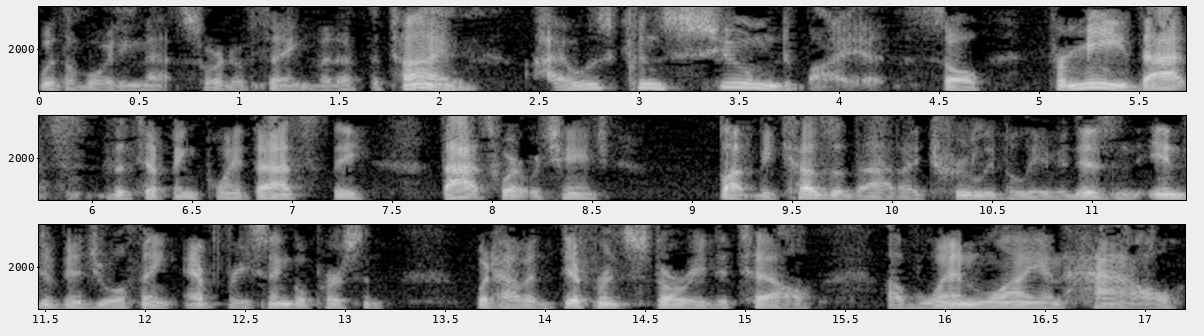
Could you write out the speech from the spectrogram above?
with avoiding that sort of thing. But at the time, Mm-hmm. I was consumed by it. So for me, that's the tipping point. That's the, that's where it would change. But because of that, I truly believe it is an individual thing. Every single person would have a different story to tell of when, why, and how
